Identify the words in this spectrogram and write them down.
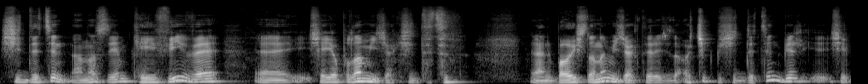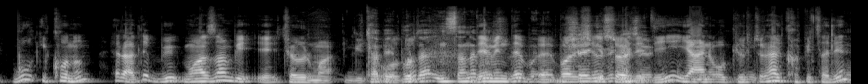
şiddetin nasıl diyeyim keyfi ve e, şey yapılamayacak şiddetin yani bağışlanamayacak derecede açık bir şiddetin bir e, şey. Bu ikonun herhalde büyük, muazzam bir e, çağırma gücü Tabii oldu. burada insana Demin bir- de bir e, Barış'ın şey söylediği gözüküyor. yani o kültürel kapitalin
